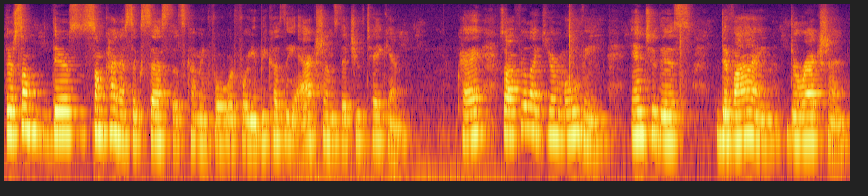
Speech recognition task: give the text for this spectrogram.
There's some there's some kind of success that's coming forward for you because the actions that you've taken. Okay? So I feel like you're moving into this divine direction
